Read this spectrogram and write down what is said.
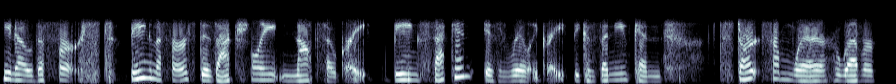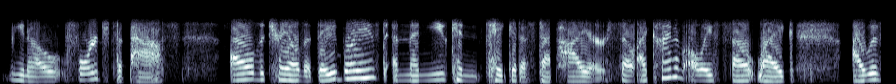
you know, the first, being the first is actually not so great. Being second is really great because then you can start from where whoever, you know, forged the path all the trail that they blazed and then you can take it a step higher. So I kind of always felt like I was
